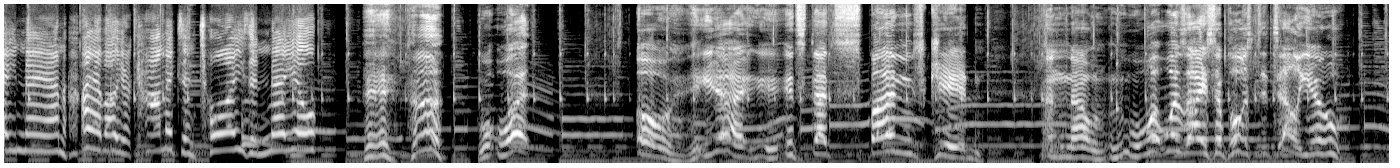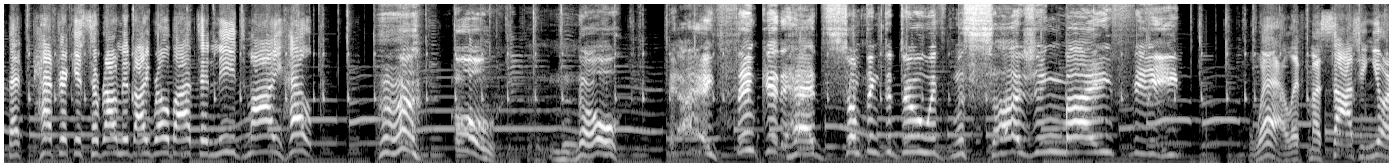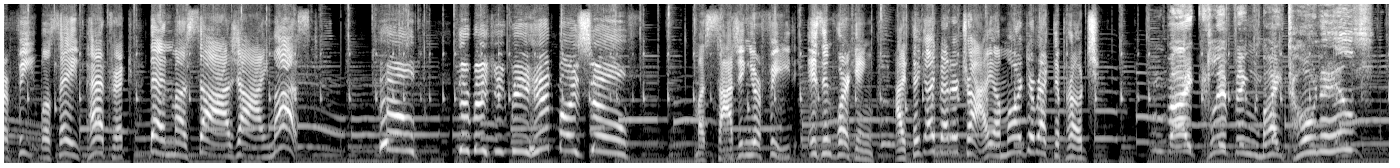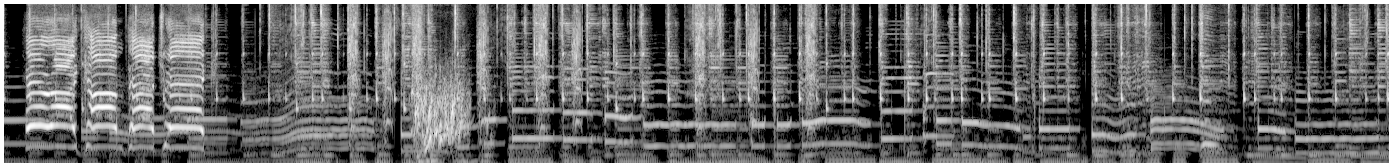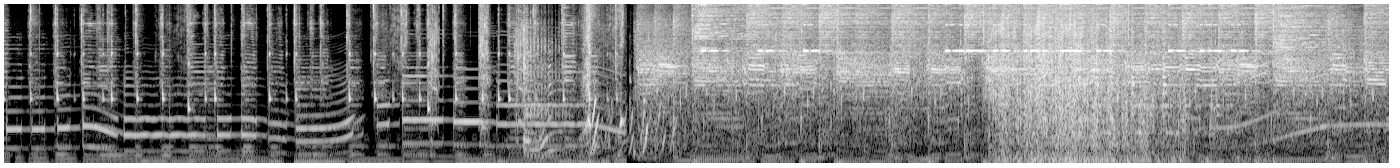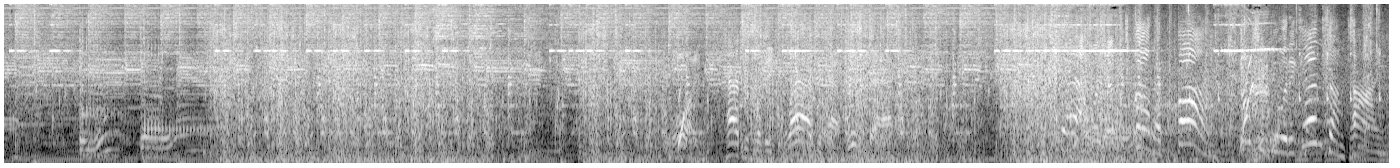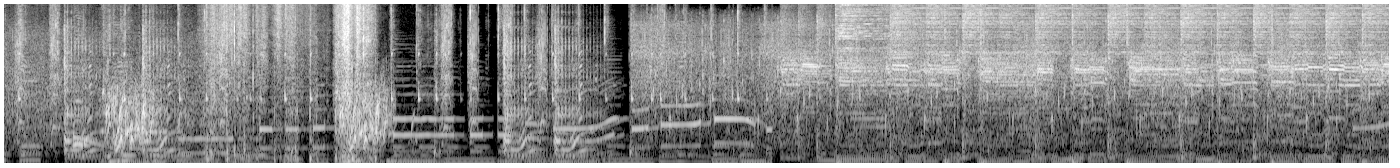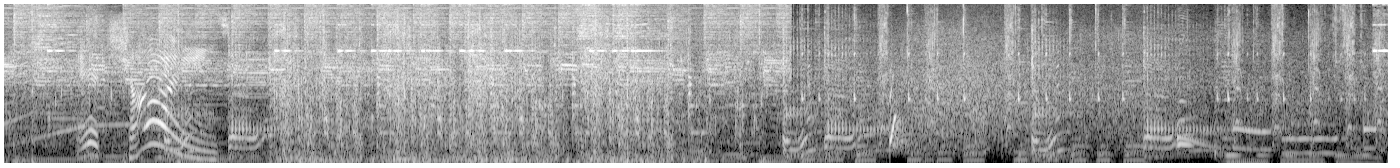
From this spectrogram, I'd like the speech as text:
Rain Man. I have all your comics and toys and mail. Eh, huh? Wh- what? Oh, yeah, it's that sponge kid. And now, what was I supposed to tell you? That Patrick is surrounded by robots and needs my help. Huh? Oh, no. I think it had something to do with massaging my feet. Well, if massaging your feet will save Patrick, then massage I must. Help! They're making me hit myself! Massaging your feet isn't working. I think I'd better try a more direct approach. By clipping my toenails? Here I come, Patrick! Do it shines! That's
